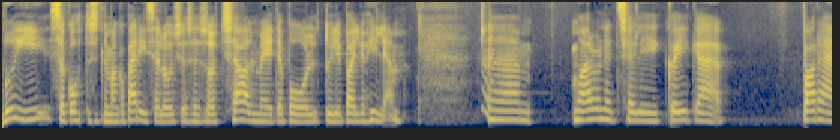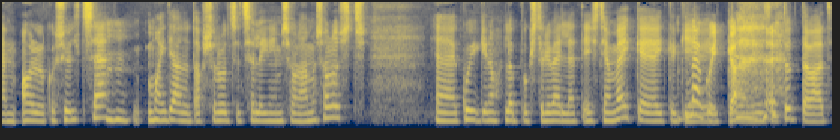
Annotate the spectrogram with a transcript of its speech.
või sa kohtusid temaga päriselus ja see sotsiaalmeedia pool tuli palju hiljem? Ehm, ma arvan, et see oli kõige parem algus üldse mm. -hmm. ma ei teadnud absoluutselt selle inimese olemasolust. Äh, kuigi noh, lõpuks tuli välja, et Eesti on väike ja ikkagi nagu ikka tuttavad.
